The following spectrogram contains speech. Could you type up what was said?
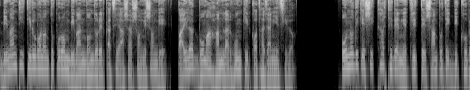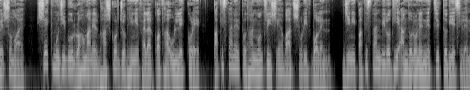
বিমানটি তিরুবনন্তপুরম বিমানবন্দরের কাছে আসার সঙ্গে সঙ্গে পাইলট বোমা হামলার হুমকির কথা জানিয়েছিল। অন্যদিকে শিক্ষার্থীদের নেতৃত্বে সাম্প্রতিক বিক্ষোভের সময় শেখ মুজিবুর রহমানের ভাস্কর্য ভেঙে ফেলার কথা উল্লেখ করে পাকিস্তানের প্রধানমন্ত্রী শেহবাজ শরীফ বলেন, যিনি পাকিস্তান বিরোধী আন্দোলনের নেতৃত্ব দিয়েছিলেন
